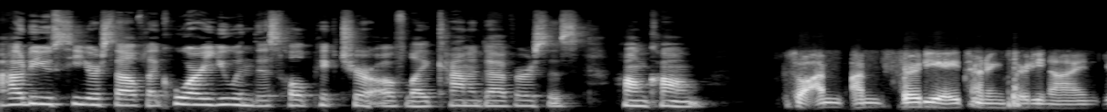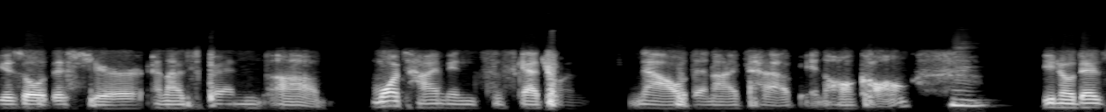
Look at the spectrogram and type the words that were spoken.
how do you see yourself like who are you in this whole picture of like canada versus hong kong so I'm I'm 38, turning 39 years old this year, and I spend uh, more time in Saskatchewan now than I've had in Hong Kong. Mm. You know, there's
